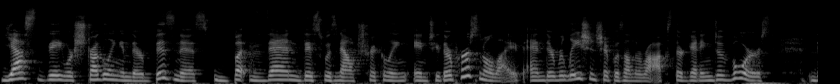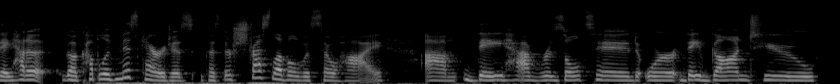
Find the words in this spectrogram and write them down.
yes, they were struggling in their business, but then this was now trickling into their personal life and their relationship was on the rocks. They're getting divorced. They had a, a couple of miscarriages because their stress level was so high. Um, they have resulted or they've gone to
